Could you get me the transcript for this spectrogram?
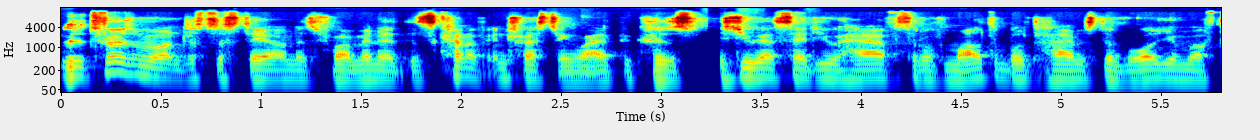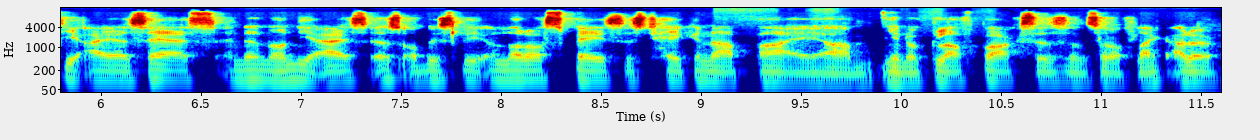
The tourism one, just to stay on this for a minute, it's kind of interesting, right? Because as you guys said, you have sort of multiple times the volume of the ISS, and then on the ISS, obviously, a lot of space is taken up by um, you know glove boxes and sort of like other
